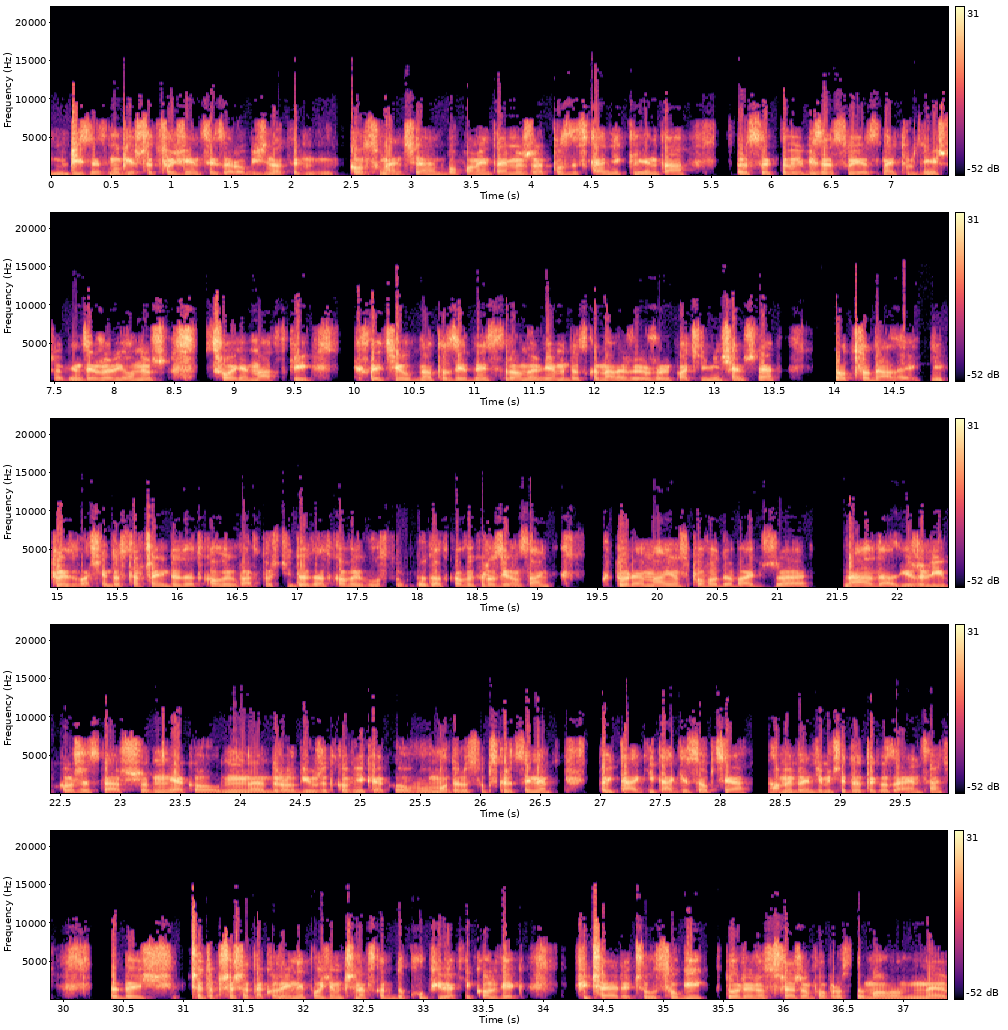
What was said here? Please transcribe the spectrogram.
biznes mógł jeszcze coś więcej zarobić na tym konsumencie, bo pamiętajmy, że pozyskanie klienta perspektywy biznesu jest najtrudniejsze. Więc jeżeli on już swoje matki chwycił, no to z jednej strony wiemy doskonale, że jeżeli płaci miesięcznie, to co dalej? I tu jest właśnie dostarczanie dodatkowych wartości, dodatkowych usług, dodatkowych rozwiązań, które mają spowodować, że nadal, jeżeli korzystasz jako mm, drogi użytkownik, jako w modelu subskrypcyjnym, to i tak, i tak jest opcja, a my będziemy Cię do tego zachęcać, żebyś czy to przeszedł na kolejny poziom, czy na przykład dokupił jakiekolwiek feature'y czy usługi, które rozszerzą po prostu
